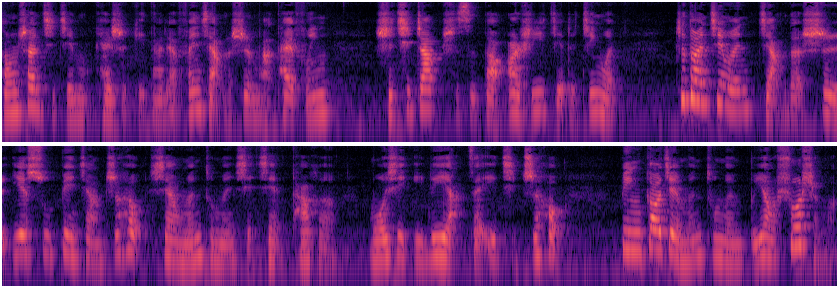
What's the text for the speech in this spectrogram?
从上期节目开始，给大家分享的是马太福音十七章十四到二十一节的经文。这段经文讲的是耶稣变相之后，向门徒们显现他和摩西、以利亚在一起之后，并告诫门徒们不要说什么。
